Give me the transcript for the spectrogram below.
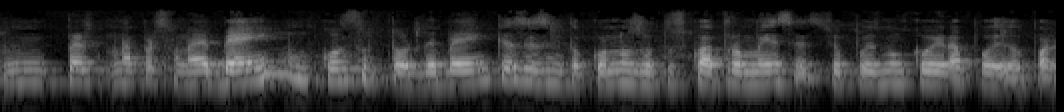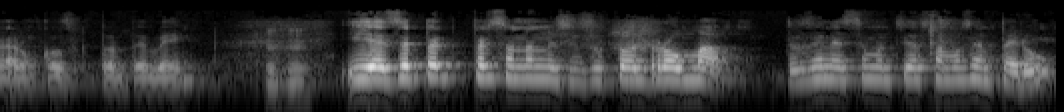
un per- una persona de Bain, un consultor de Bain que se sentó con nosotros cuatro meses. Yo pues nunca hubiera podido pagar un consultor de Bain. Ujú. Y esa persona nos hizo todo el roadmap. Entonces en este momento ya estamos en Perú.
